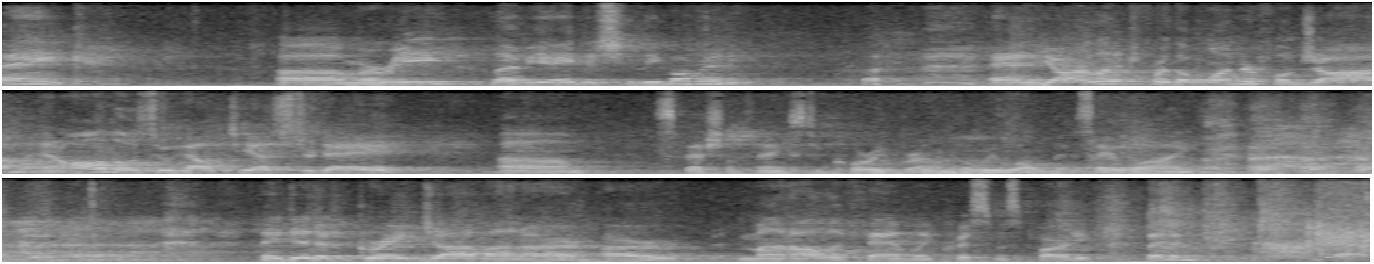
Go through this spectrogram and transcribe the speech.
Thank uh, Marie Levier. Did she leave already? and Yarlet for the wonderful job, and all those who helped yesterday. Um, special thanks to Corey Brown, but we won't say why. they did a great job on our, our Mount Olive family Christmas party. But, um, yeah.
